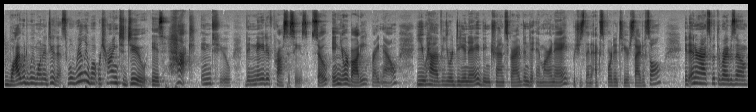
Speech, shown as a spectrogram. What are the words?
why would we want to do this? Well, really what we're trying to do is hack into the native processes. So in your body right now, you have your DNA being transcribed into mRNA, which is then exported to your cytosol. It interacts with the ribosome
